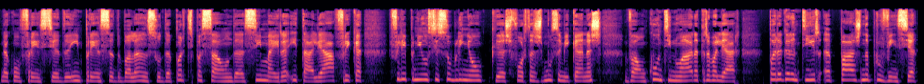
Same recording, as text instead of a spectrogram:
Na conferência de imprensa de balanço da participação da Cimeira Itália-África, Filipe Nussi sublinhou que as forças moçambicanas vão continuar a trabalhar para garantir a paz na província,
